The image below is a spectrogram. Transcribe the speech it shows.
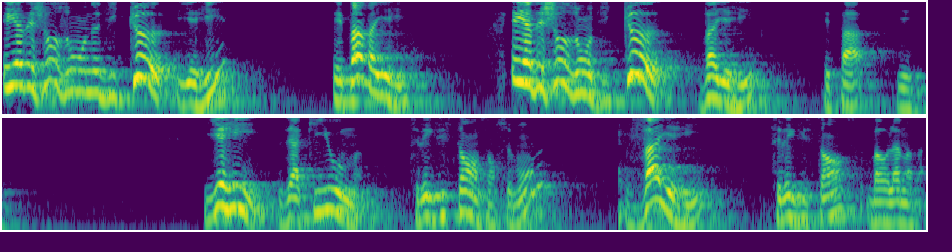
Et il y a des choses où on ne dit que Yehi et pas Vayehi. Et il y a des choses où on dit que Vayehi et pas Yehi. Yehi, Zeakiyum, c'est l'existence dans ce monde. Vayehi, c'est l'existence Baolam Abba.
